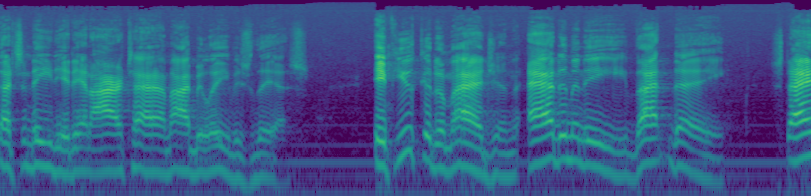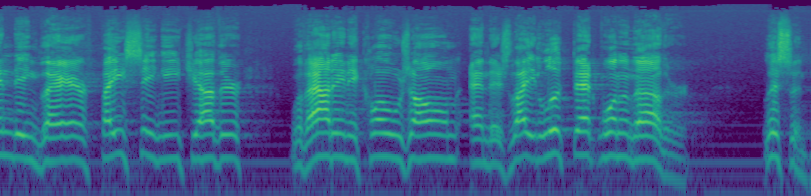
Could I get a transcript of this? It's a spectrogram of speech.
that's needed in our time, I believe, is this. If you could imagine Adam and Eve that day standing there facing each other without any clothes on, and as they looked at one another, listen,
